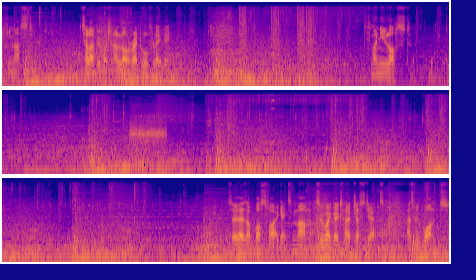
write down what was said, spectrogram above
if you must tell I've been watching a lot of Red Dwarf lately. It's my new Lost. There's our boss fight against Mum. So we won't go to her just yet, as we want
